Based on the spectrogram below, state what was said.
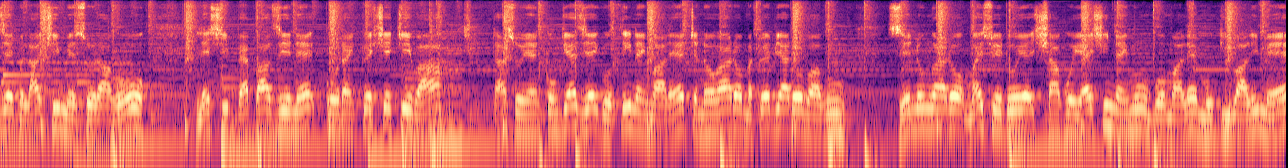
စရိတ်ဘယ်လောက်ရှိမယ်ဆိုတာကိုလက်ရှိဘတ်ပါစီနဲ့ကိုယ်တိုင်တွဲရှင်းကြည့်ပါဒါဆိုရင်ကုန်ကျစရိတ်ကိုသိနိုင်ပါတယ်ကျွန်တော်ကတော့မတွဲပြတော့ပါဘူးဈေးနှုန်းကတော့မိုက်ဆွေတို့ရဲ့ရှာဖွေရရှိနိုင်မှုအပေါ်မှာလည်းမူတည်ပါလိမ့်မယ်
